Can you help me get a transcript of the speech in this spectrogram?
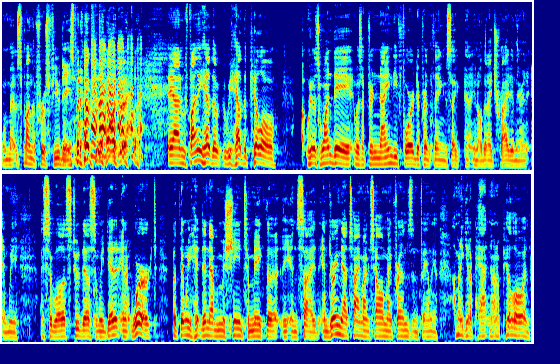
well, it was fun the first few days, but after that, and we finally had the, we had the pillow. It was one day. It was after 94 different things, like uh, you know, that I tried in there, and, and we, I said, well, let's do this, and we did it, and it worked. But then we didn't have a machine to make the the inside. And during that time, I'm telling my friends and family, I'm going to get a patent on a pillow, and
